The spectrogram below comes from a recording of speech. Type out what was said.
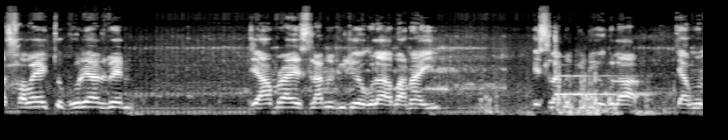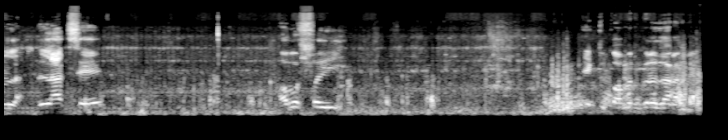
আর সবাই একটু ঘুরে আসবেন যে আমরা ইসলামী ভিডিওগুলা বানাই, ইসলামী ভিডিওগুলা কেমন লাগছে। অবশ্যই একটু কমেন্ট করে জানাবেন।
